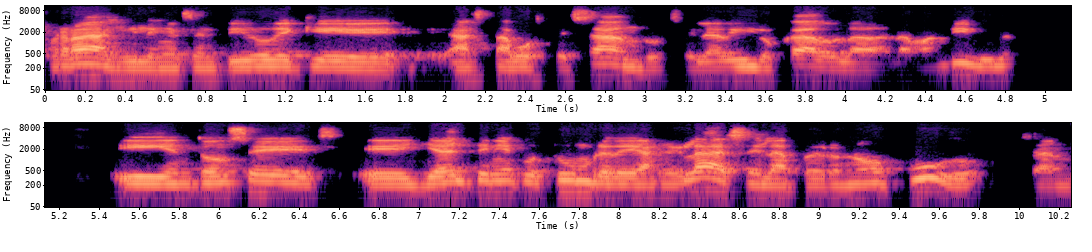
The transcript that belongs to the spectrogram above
frágil en el sentido de que hasta bostezando se le ha dislocado la, la mandíbula y entonces eh, ya él tenía costumbre de arreglársela, pero no pudo, o sea,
